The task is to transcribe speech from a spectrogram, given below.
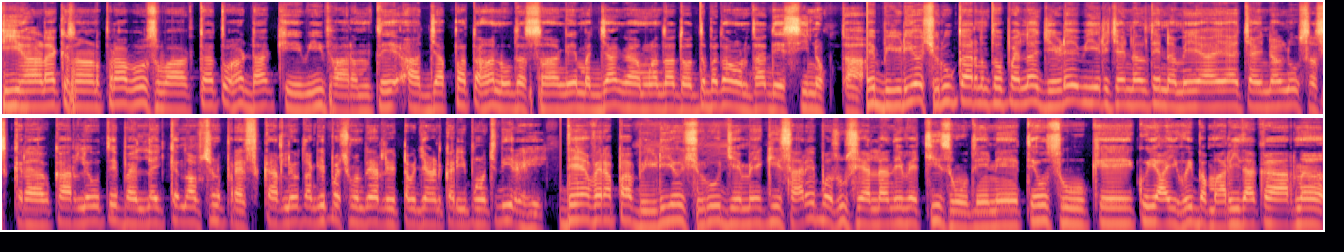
ਕੀ ਹਾਲ ਹੈ ਕਿਸਾਨ ਭਰਾਵੋ? ਸਵਾਗਤ ਹੈ ਤੁਹਾਡਾ ਕੇਵੀ ਫਾਰਮ ਤੇ। ਅੱਜ ਆਪਾਂ ਤੁਹਾਨੂੰ ਦੱਸਾਂਗੇ ਮੱਝਾਂ ਗਾਵਾਂ ਦਾ ਦੁੱਧ ਵਧਾਉਣ ਦਾ ਦੇਸੀ ਨੁਕਤਾ। ਇਹ ਵੀਡੀਓ ਸ਼ੁਰੂ ਕਰਨ ਤੋਂ ਪਹਿਲਾਂ ਜਿਹੜੇ ਵੀਰ ਚੈਨਲ ਤੇ ਨਵੇਂ ਆਏ ਆ, ਚੈਨਲ ਨੂੰ ਸਬਸਕ੍ਰਾਈਬ ਕਰ ਲਿਓ ਤੇ ਬੈਲ ਆਈਕਨ ਦਾ ਆਪਸ਼ਨ ਪ੍ਰੈਸ ਕਰ ਲਿਓ ਤਾਂ ਕਿ ਪਸ਼ੂਆਂ ਦੇ ਰਿਲੇਟਿਵ ਜਾਣਕਾਰੀ ਪਹੁੰਚਦੀ ਰਹੇ। ਦੇ ਆ ਫਿਰ ਆਪਾਂ ਵੀਡੀਓ ਸ਼ੁਰੂ, ਜਿਵੇਂ ਕਿ ਸਾਰੇ ਪਸ਼ੂ ਸਿਆਲਾਂ ਦੇ ਵਿੱਚ ਹੀ ਸੂਦੇ ਨੇ ਤੇ ਉਹ ਸੂ ਕੇ ਕੋਈ ਆਈ ਹੋਈ ਬਿਮਾਰੀ ਦਾ ਕਾਰਨ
